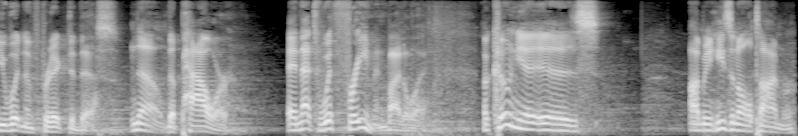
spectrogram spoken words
you wouldn't have predicted this. No. The power. And that's with Freeman, by the way. Acuna is, I mean, he's an all timer.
